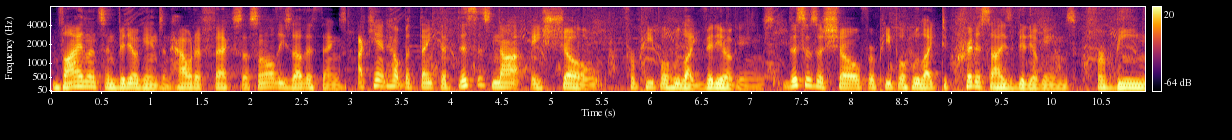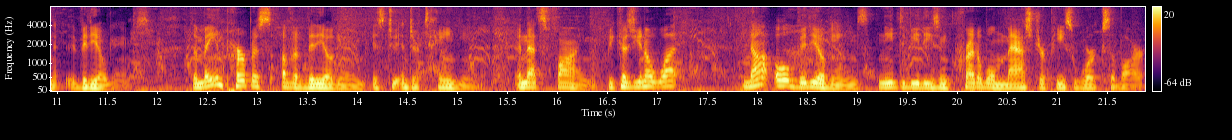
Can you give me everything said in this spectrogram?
violence in video games and how it affects us and all these other things. I can't help but think that this is not a show for people who like video games. This is a show for people who like to criticize video games for being video games. The main purpose of a video game is to entertain you, and that's fine, because you know what? Not all video games need to be these incredible masterpiece works of art.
